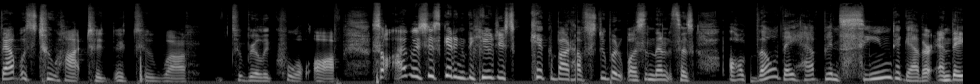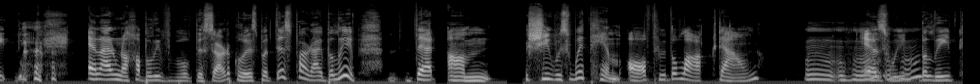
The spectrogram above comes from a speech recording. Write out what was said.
that was too hot to to uh, to really cool off. So I was just getting the hugest kick about how stupid it was, and then it says, although they have been seen together, and they, and I don't know how believable this article is, but this part I believe that um she was with him all through the lockdown, Mm-hmm. as we believed,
